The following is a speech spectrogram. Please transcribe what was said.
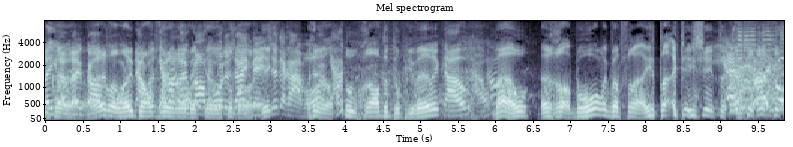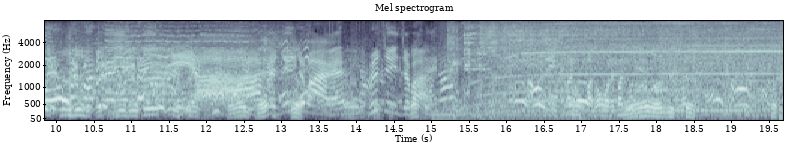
hele leuke, antwoorden. Nou, eh, antwoorden zijn, mensen? Daar gaan we, hoor. Ja. Hoe gaat het op je werk? Nou, Nou, er gaat behoorlijk wat vrije tijd in zitten. Ja, we zien Ja. ze maar, hè. We zien ze maar. Wat, wat hoor ik? Wat je? Dat is,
